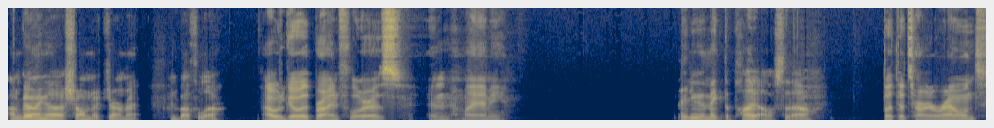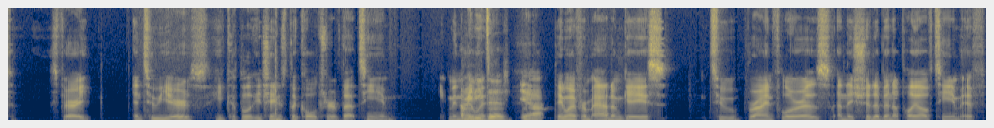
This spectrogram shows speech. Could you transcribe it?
I'm going uh Sean McDermott in Buffalo. I would go with Brian Flores in Miami. They didn't even make the playoffs though. but the turnaround is very in two years he completely changed the culture of that team mean, I mean, he went, did. Yeah. they went from Adam Gase to Brian Flores, and they should have been a playoff team if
